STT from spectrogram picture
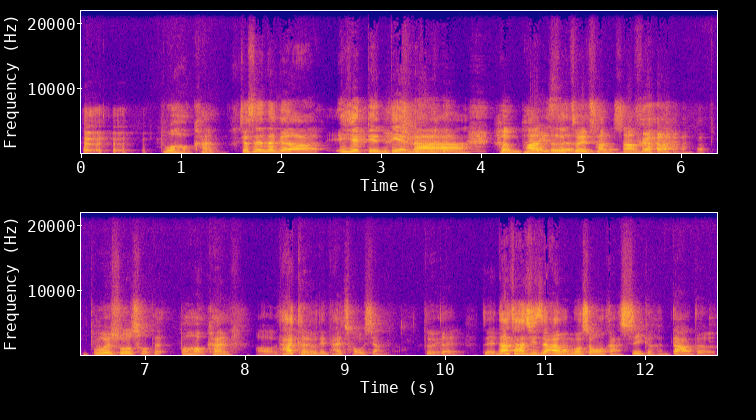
不好看，就是那个、啊、一些点点啊，很怕得罪厂商，不会说丑，但不好看哦。它可能有点太抽象了。对对对，那它其实爱网购生活卡是一个很大的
